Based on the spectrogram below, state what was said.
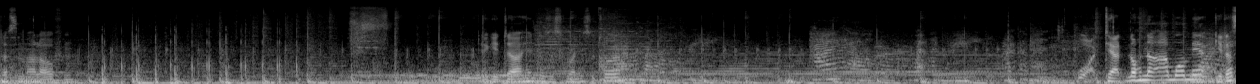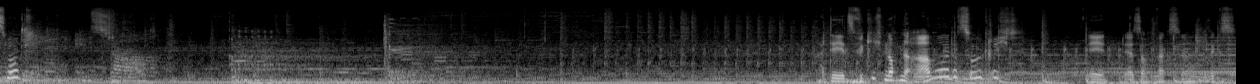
Lass ihn mal laufen. Der geht dahin, das ist mal nicht so toll. Boah, der hat noch eine Armor mehr. Geht das überhaupt? Hat der jetzt wirklich noch eine Armor dazu gekriegt? Nee, der ist auf Lachs, ne? 6.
